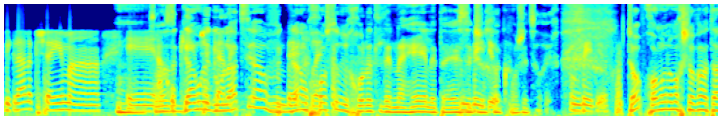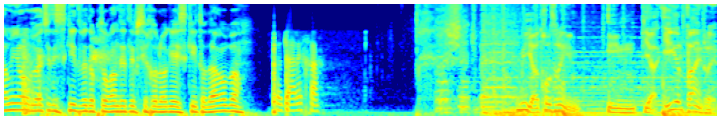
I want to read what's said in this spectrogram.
בגלל הקשיים החוקיים. זאת אומרת, זה גם רגולציה וגם חוסר יכולת לנהל את העסק שלך כמו שצריך. בדיוק. טוב, חומר למחשבה, תמי אור, יועצת עסקית ודוקטורנטית לפסיכולוגיה עסקית, תודה רבה. תודה לך. מיד חוזרים עם יאיר ויינרב.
